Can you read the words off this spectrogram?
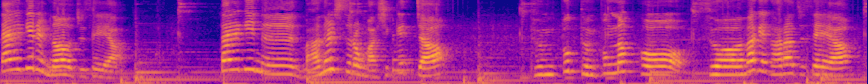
딸기를 넣어주세요. 딸기는 많을수록 맛있겠죠? 듬뿍 듬뿍 넣고 시원하게 갈아주세요.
